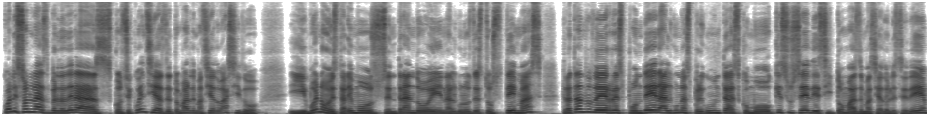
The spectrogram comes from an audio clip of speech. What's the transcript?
¿Cuáles son las verdaderas consecuencias de tomar demasiado ácido? Y bueno, estaremos entrando en algunos de estos temas, tratando de responder a algunas preguntas como ¿qué sucede si tomas demasiado LSD?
